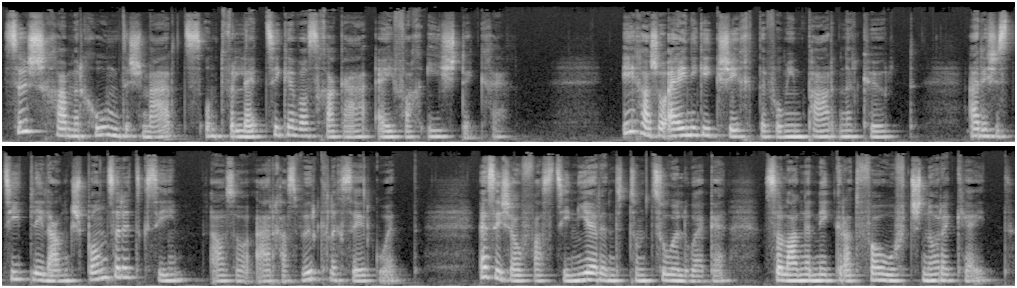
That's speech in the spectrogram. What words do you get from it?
Sonst kann man kaum den Schmerz und die Verletzungen, die es geben kann, einfach einstecken. Ich habe schon einige Geschichten von meinem Partner gehört. Er war ein Zeitchen lang gesponsert also er kann es wirklich sehr gut. Es ist auch faszinierend zum Zuschauen, solange er nicht gerade voll auf die Schnurren geht.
